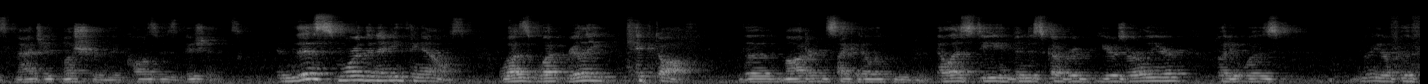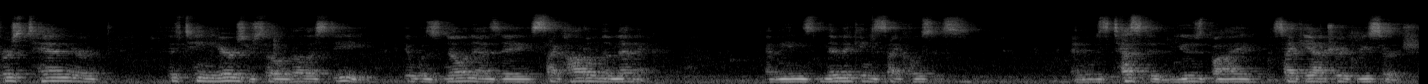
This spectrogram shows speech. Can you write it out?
This magic mushroom that causes visions. And this, more than anything else, was what really kicked off the modern psychedelic movement. LSD had been discovered years earlier, but it was, you know, for the first 10 or 15 years or so of LSD, it was known as a psychotomimetic. That means mimicking psychosis. And it was tested, used by psychiatric research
